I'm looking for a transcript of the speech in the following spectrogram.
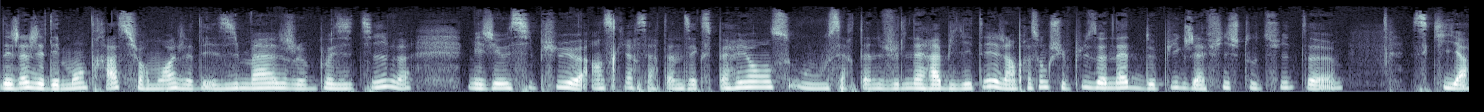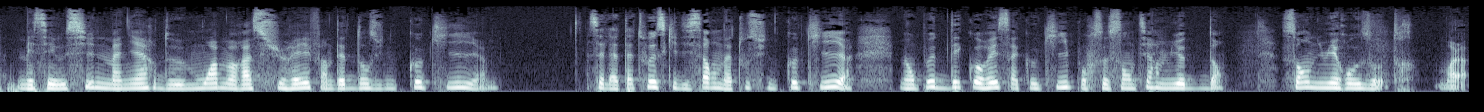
Déjà, j'ai des mantras sur moi, j'ai des images positives, mais j'ai aussi pu euh, inscrire certaines expériences ou certaines vulnérabilités. J'ai l'impression que je suis plus honnête depuis que j'affiche tout de suite euh, ce qu'il y a. Mais c'est aussi une manière de moi me rassurer, enfin d'être dans une coquille. C'est la tatoueuse qui dit ça, on a tous une coquille, mais on peut décorer sa coquille pour se sentir mieux dedans, sans nuire aux autres. Voilà.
